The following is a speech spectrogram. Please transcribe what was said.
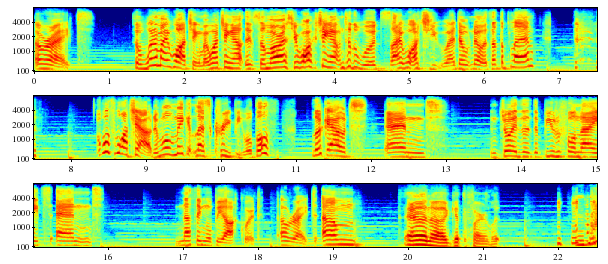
All right. So what am I watching? Am I watching out? If Sylmaris, you're watching out into the woods. I watch you. I don't know. Is that the plan? we'll both watch out, and we'll make it less creepy. We'll both look out and enjoy the, the beautiful night, and nothing will be awkward. All right. Um. And uh, get the fire lit. Mhm.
